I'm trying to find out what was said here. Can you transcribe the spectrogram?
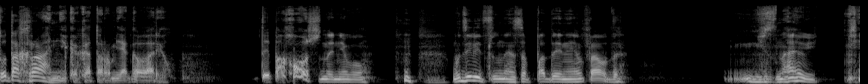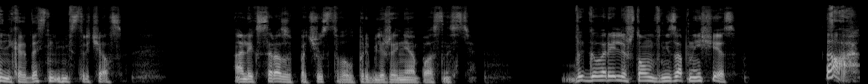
Тот охранник, о котором я говорил. Ты похож на него. Удивительное совпадение, правда?» «Не знаю, я никогда с ним не встречался». Алекс сразу почувствовал приближение опасности. «Вы говорили, что он внезапно исчез». «Да,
